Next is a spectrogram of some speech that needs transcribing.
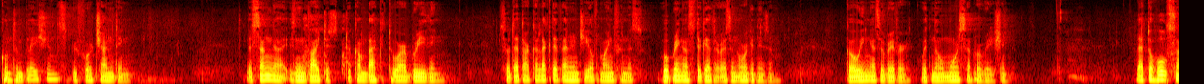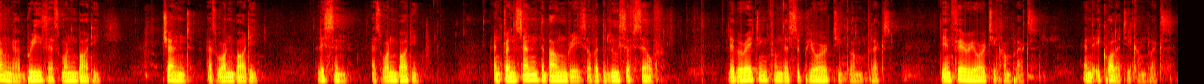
Contemplations before chanting. The Sangha is invited to come back to our breathing so that our collective energy of mindfulness will bring us together as an organism, going as a river with no more separation. Let the whole Sangha breathe as one body, chant as one body, listen as one body, and transcend the boundaries of a delusive self, liberating from the superiority complex, the inferiority complex, and the equality complex.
